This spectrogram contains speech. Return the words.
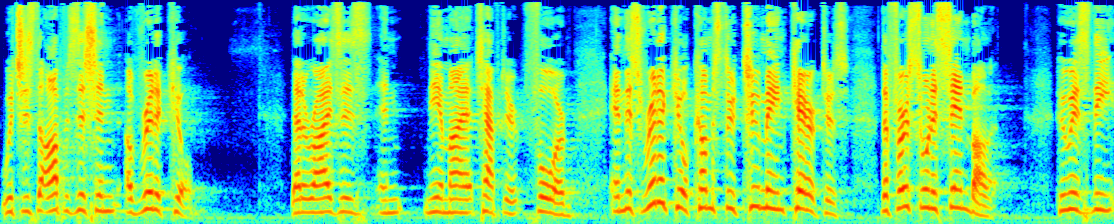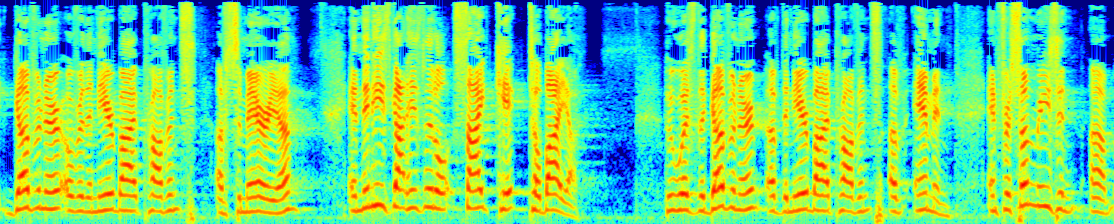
which is the opposition of ridicule that arises in Nehemiah chapter 4. And this ridicule comes through two main characters. The first one is Sanballat, who is the governor over the nearby province of Samaria. And then he's got his little sidekick, Tobiah, who was the governor of the nearby province of Ammon. And for some reason, um,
